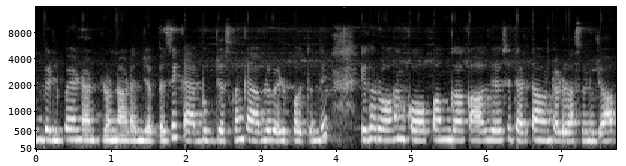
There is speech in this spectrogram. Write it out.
వెళ్ళిపోయినట్లున్నాడు అని చెప్పేసి క్యాబ్ బుక్ చేసుకొని క్యాబ్లో వెళ్ళిపోతుంది. ఇక రోహన్ కోపంగా కాల్ చేసి తిడతా ఉంటాడు. అసలు నువ్వు జాబ్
